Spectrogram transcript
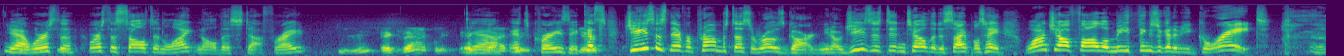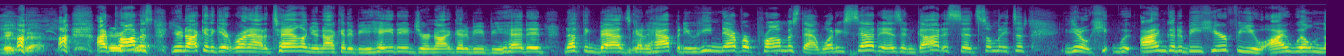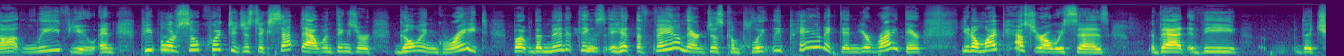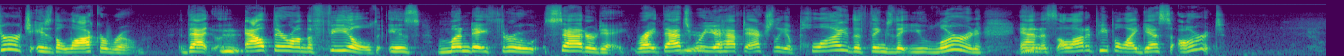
Yeah, where's the where's the salt and light and all this stuff, right? Mm-hmm. Exactly. Exactly. Yeah, it's crazy because Jesus never promised us a rose garden. You know, Jesus didn't tell the disciples, "Hey, why don't y'all follow me? Things are going to be great." Exactly. I exactly. promise you're not going to get run out of town. You're not going to be hated. You're not going to be beheaded. Nothing bad's right. going to happen to you. He never promised that. What he said is, and God has said so many times, you know, he, I'm going to be here for you. I will not leave you. And people are so quick to just accept that when things are going great, but the minute sure. things hit the fan they're just completely panicked. And you're right. There, you know, my pastor always says that the the church is the locker room that out there on the field is Monday through Saturday, right? That's yeah. where you have to actually apply the things that you learn, and yeah. a lot of people, I guess, aren't.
